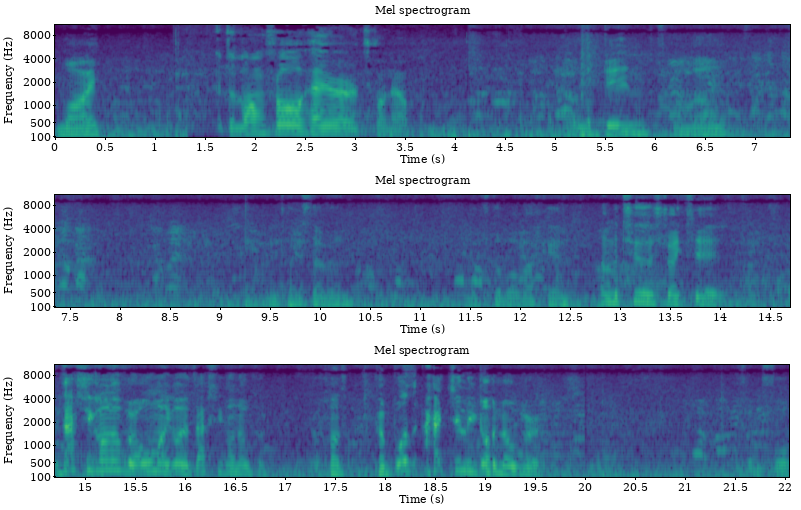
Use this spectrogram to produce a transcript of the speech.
Why? It's a long throw here. It's gone out. I looked in. It's gone low. 27. Looks the ball back in. Number two strikes it. It's actually gone over. Oh my god, it's actually gone over. The ball's, actually gone over. 34.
